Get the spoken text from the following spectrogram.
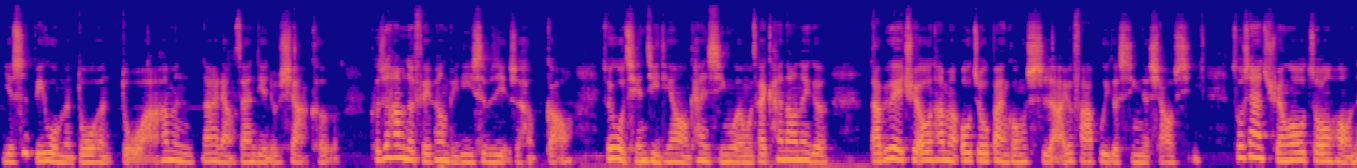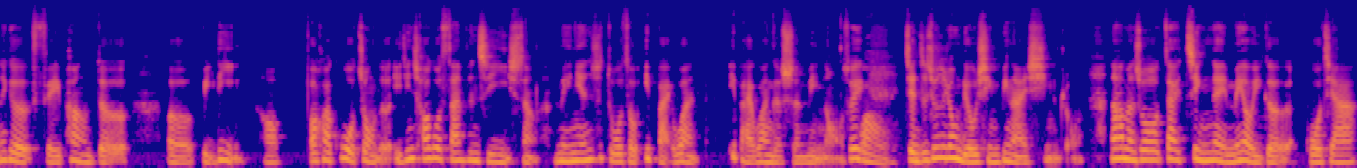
也是比我们多很多啊，他们大概两三点就下课了，可是他们的肥胖比例是不是也是很高？所以我前几天我看新闻，我才看到那个 WHO 他们欧洲办公室啊，又发布一个新的消息，说现在全欧洲哈那个肥胖的呃比例，包括过重的已经超过三分之一以上，每年是夺走一百万一百万个生命哦，所以简直就是用流行病来形容。那他们说，在境内没有一个国家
